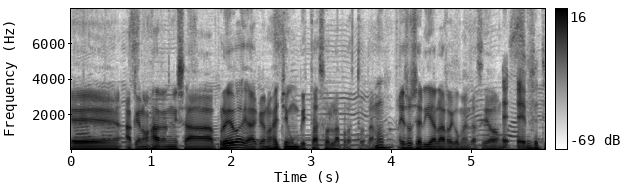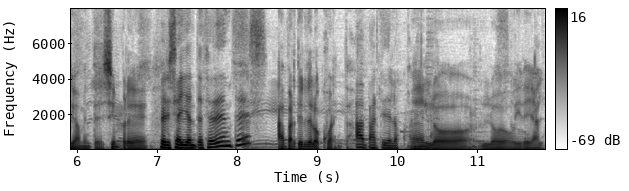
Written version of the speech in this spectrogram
eh, a que nos hagan esa prueba y a que nos echen un vistazo en la próstata, ¿no? Eso sería la recomendación. E efectivamente, siempre... Pero si hay antecedentes... A partir de los 40. A partir de los 40. Es lo, lo ideal.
